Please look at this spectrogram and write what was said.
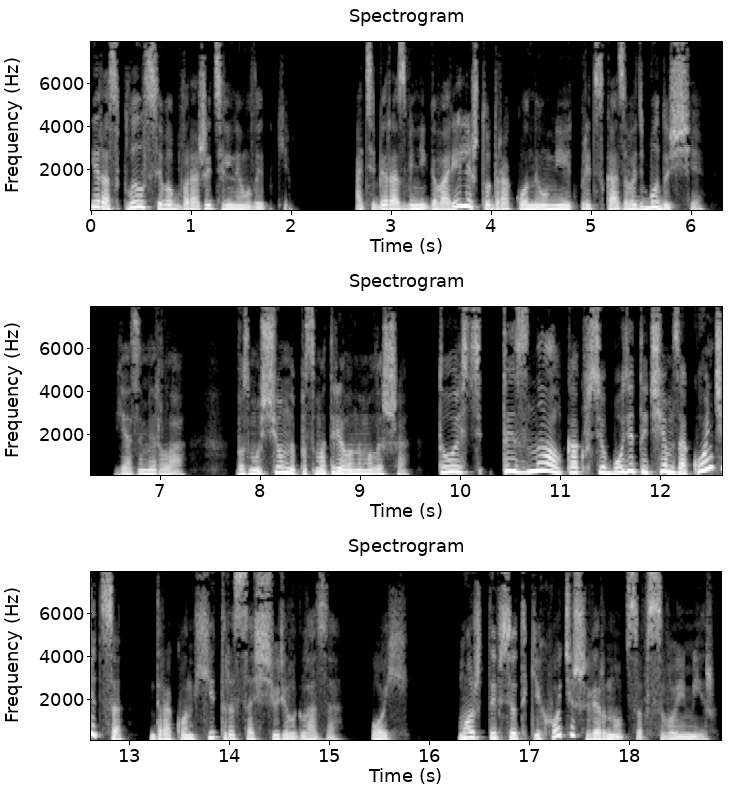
и расплылся в обворожительной улыбке. «А тебе разве не говорили, что драконы умеют предсказывать будущее?» Я замерла. Возмущенно посмотрела на малыша. «То есть ты знал, как все будет и чем закончится?» Дракон хитро сощурил глаза. «Ой, может, ты все-таки хочешь вернуться в свой мир?»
